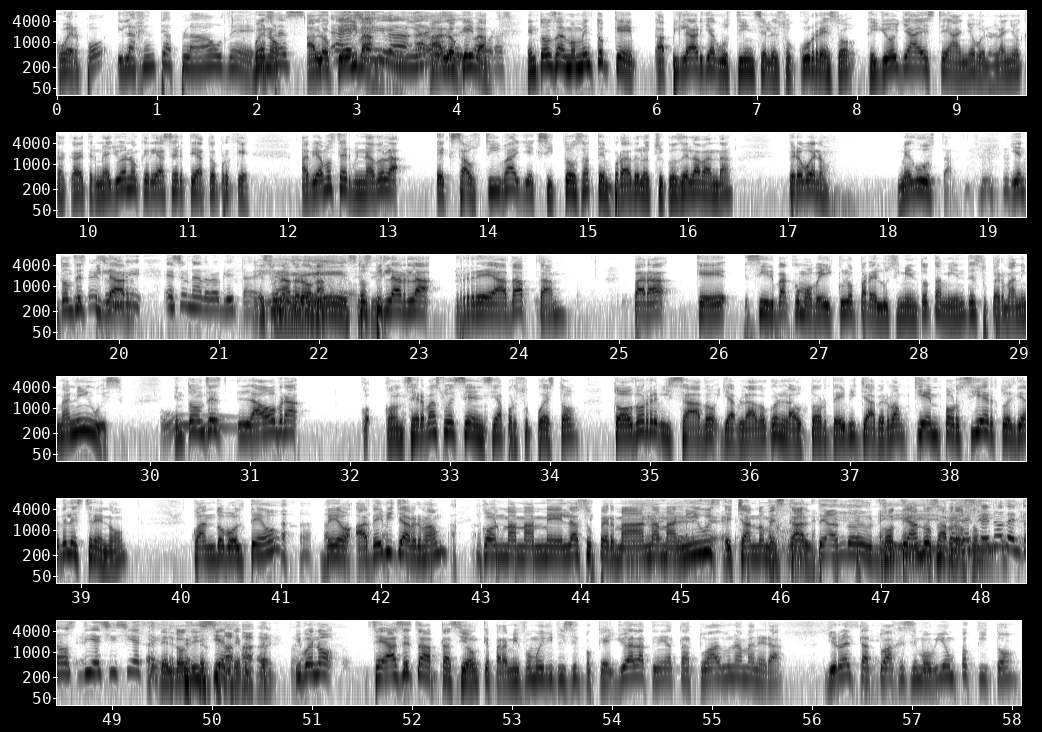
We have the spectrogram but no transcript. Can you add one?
cuerpo y la gente aplaude. Bueno, O sea, es- a lo es- que iba, iba, a lo que iba. Entonces, al momento que a Pilar y Agustín se les ocurre eso, que yo ya este año, bueno, el año que acaba de terminar, yo ya no quería hacer teatro porque habíamos terminado la exhaustiva y exitosa temporada de los chicos de la banda, pero bueno, me gusta. Y entonces Es un Pilar... es una droguita. Es ¿eh? una Sí, droga. sí, Entonces sí. Pilar la readapta para que sirva como vehículo para el lucimiento también de Superman y Maniwis. Entonces la obra co- conserva su esencia, por supuesto, todo revisado y hablado con el autor David Jaberbaum, quien por cierto el día del estreno, cuando volteo, veo a David Jaberbaum con Mamamela, Supermana, Maniwis echando mezcal. Joteando de un- Joteando El sabroso estreno del 217. del 2017. y bueno, se hace esta adaptación que para mí fue muy difícil porque yo ya la tenía tatuada de una manera y ahora el tatuaje se movía un poquito,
